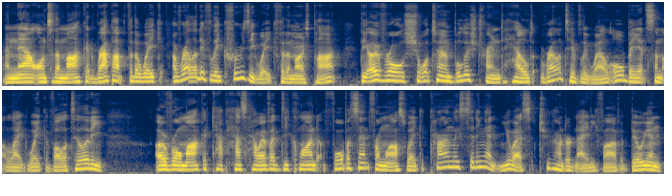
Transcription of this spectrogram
And now onto the market wrap up for the week, a relatively cruisy week for the most part. The overall short term bullish trend held relatively well, albeit some late week volatility. Overall market cap has, however, declined 4% from last week, currently sitting at US 285 billion.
